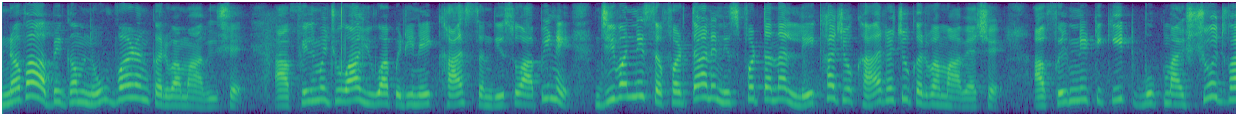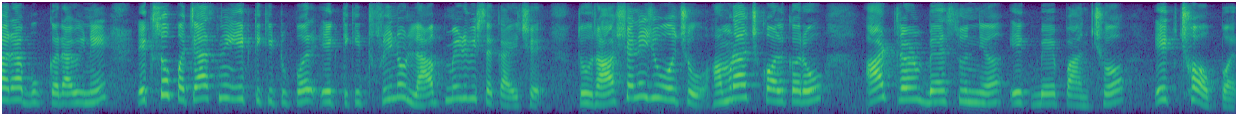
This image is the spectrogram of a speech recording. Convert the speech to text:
નવા અભિગમનું વર્ણન કરવામાં આવ્યું છે. આ ફિલ્મ જોવા યુવા પેઢીને ખાસ સંદેશો આપીને જીવનની સફળતા અને નિષ્ફળતાના લેખાજોખા રજૂ કરવામાં આવ્યા છે. આ ફિલ્મની ટિકિટ બુક માય શો દ્વારા બુક કરાવીને એકસો પચાસની એક ટિકિટ ઉપર એક ટિકિટ ફ્રીનો લાભ મેળવી શકાય છે. તો રાશને જુઓ છો. હમણાં જ કોલ કરો આઠ ત્રણ બે શૂન્ય એક બે પાંચ છ એક છ ઉપર.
